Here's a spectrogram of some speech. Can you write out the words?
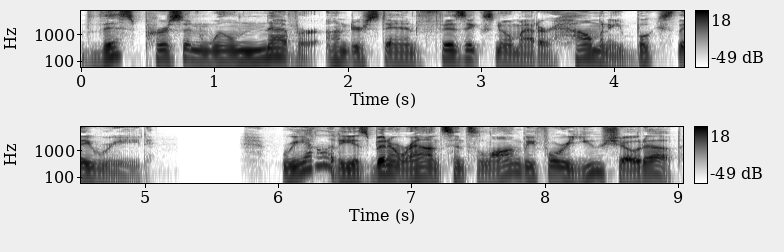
this person will never understand physics no matter how many books they read. Reality has been around since long before you showed up.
